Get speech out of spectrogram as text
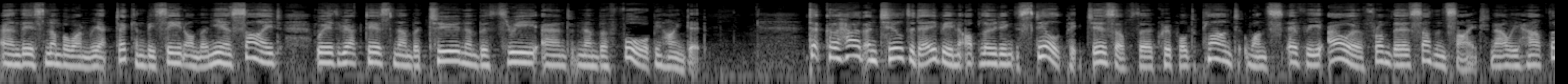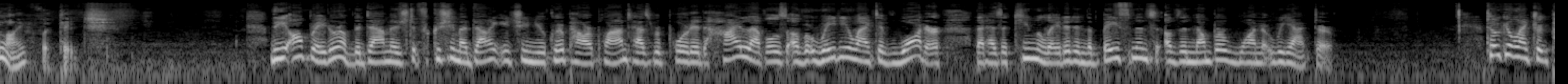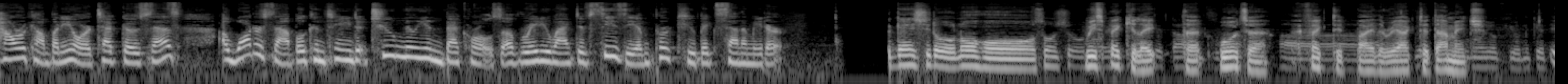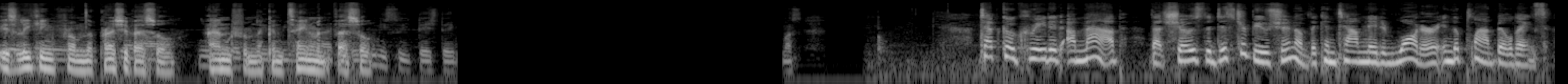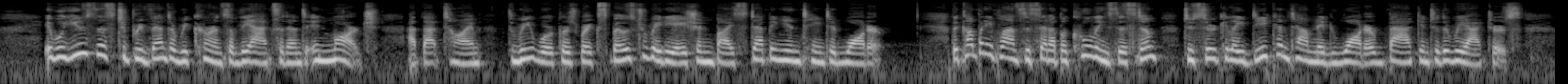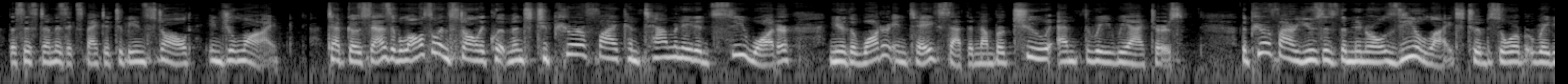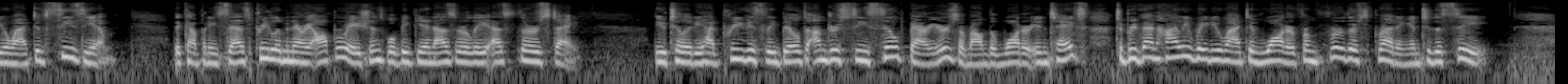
And this number one reactor can be seen on the near side with reactors number two, number three and number four behind it. TEPCO had until today been uploading still pictures of the crippled plant once every hour from the southern side. Now we have the live footage. The operator of the damaged Fukushima Daiichi nuclear power plant has reported high levels of radioactive water that has accumulated in the basement of the number one reactor. Tokyo Electric Power Company, or TEPCO, says a water sample contained 2 million becquerels of radioactive cesium per cubic centimeter. We speculate that water affected by the reactor damage is leaking from the pressure vessel and from the containment vessel. TEPCO created a map that shows the distribution of the contaminated water in the plant buildings. It will use this to prevent a recurrence of the accident in March. At that time, three workers were exposed to radiation by stepping in tainted water. The company plans to set up a cooling system to circulate decontaminated water back into the reactors. The system is expected to be installed in July. TEPCO says it will also install equipment to purify contaminated seawater near the water intakes at the number 2 and 3 reactors. The purifier uses the mineral zeolite to absorb radioactive cesium. The company says preliminary operations will begin as early as Thursday. The utility had previously built undersea silt barriers around the water intakes to prevent highly radioactive water from further spreading into the sea.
